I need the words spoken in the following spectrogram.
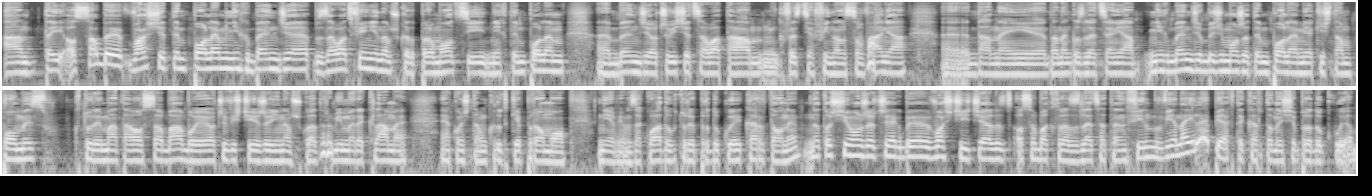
A tej osoby właśnie tym polem niech będzie załatwienie na przykład promocji, niech tym polem e, będzie oczywiście cała ta kwestia finansowania e, danej, danego zlecenia, niech będzie być może tym polem jakiś tam pomysł, który ma ta osoba, bo oczywiście jeżeli na przykład robimy reklamę, jakąś tam krótkie promo, nie wiem, zakładu, który produkuje kartony, no to siłą rzeczy jakby właściciel, osoba, która zleca ten film, wie najlepiej, jak te kartony się produkują,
